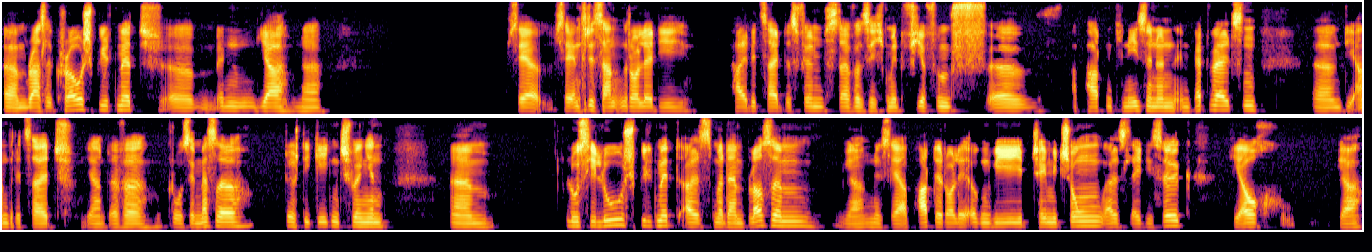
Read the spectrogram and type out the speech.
Ähm, Russell Crowe spielt mit ähm, in ja einer sehr, sehr interessanten Rolle. Die halbe Zeit des Films darf er sich mit vier, fünf äh, aparten Chinesinnen im Bett wälzen. Ähm, die andere Zeit ja, darf er große Messer durch die Gegend schwingen. Ähm, Lucy Liu spielt mit als Madame Blossom, ja, eine sehr aparte Rolle irgendwie. Jamie Chung als Lady Silk, die auch, ja,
